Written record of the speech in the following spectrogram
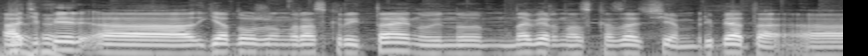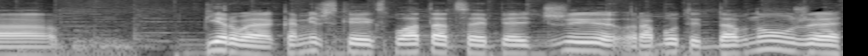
А теперь а, я должен раскрыть тайну и, ну, наверное, сказать всем, ребята, а, первая коммерческая эксплуатация 5G работает давно уже.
